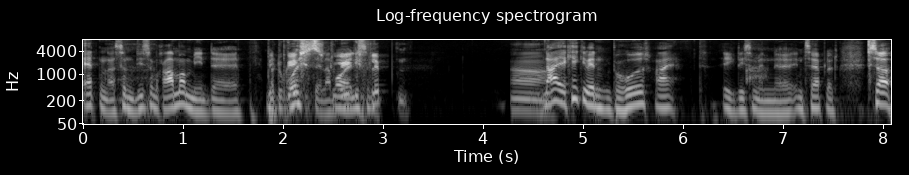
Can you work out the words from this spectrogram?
af den, og sådan ligesom rammer min, øh, mit Du bryst, ikke, eller du hvor kan jeg ligesom... flippe den. Ah. Nej, jeg kan ikke vende den på hovedet. Nej, ikke ligesom en, uh, en tablet. Så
